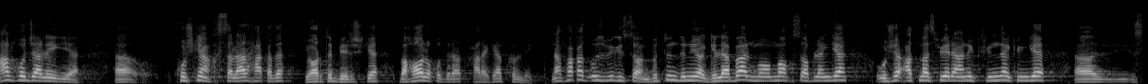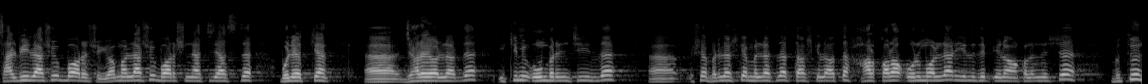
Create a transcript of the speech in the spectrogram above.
xalq xo'jaligiga e, qo'shgan hissalari haqida yoritib berishga baholi qudrat harakat qildik. Nafaqat o'zbekiston butun dunyo global muammo hisoblangan o'sha atmosferani kundan kunga e, salbiylashuv borishi yomonlashuv borishi natijasida bo'layotgan e, jarayonlarda ikki ming o'n birinchi yilda e, o'sha birlashgan millatlar tashkiloti xalqaro o'rmonlar yili deb e'lon qilinishi butun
